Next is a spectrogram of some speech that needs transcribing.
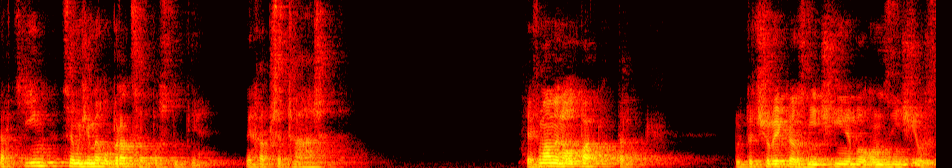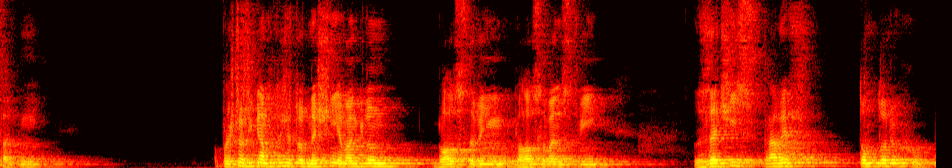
tak tím se můžeme obracet postupně, nechat přetvářet. Jak máme naopak, tak buď to člověka zničí, nebo on zničí ostatní. A proč to říkám? Protože to dnešní evangelium blahoslavení, blahoslavenství lze číst právě v tomto duchu.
